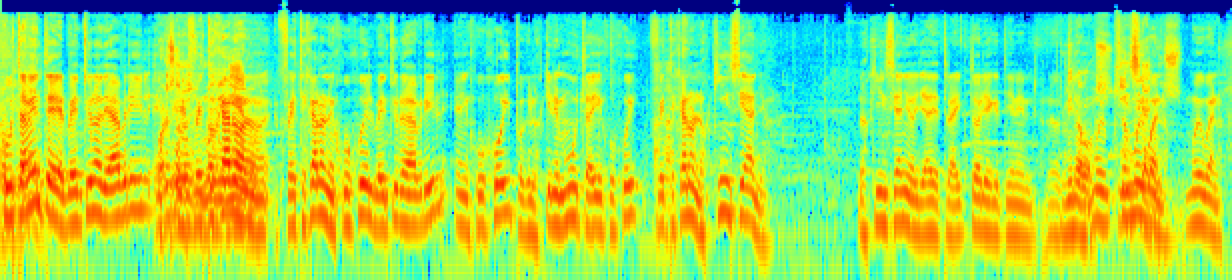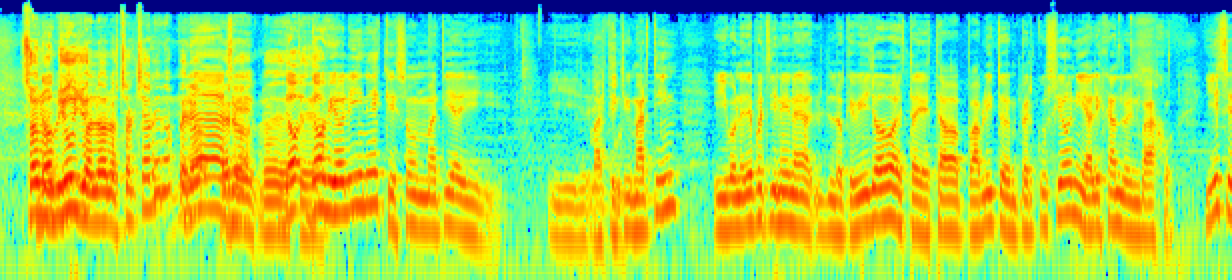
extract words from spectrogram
Justamente el 21 de abril eh, no- festejaron, festejaron en Jujuy el 21 de abril, en Jujuy, porque los quieren mucho ahí en Jujuy, festejaron los 15 años. Los 15 años ya de trayectoria que tienen. los Mira chicos. vos, Muy- son 15 muy años. buenos, muy buenos. Son Dos un yuyo de los chalchaleros, pero. Ah, pero sí. lo- Do- este, dos violines que son Matías y, y Martín. y Martín. Y bueno, después tienen lo que vi yo, está- estaba Pablito en percusión y Alejandro en bajo. Y ese,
